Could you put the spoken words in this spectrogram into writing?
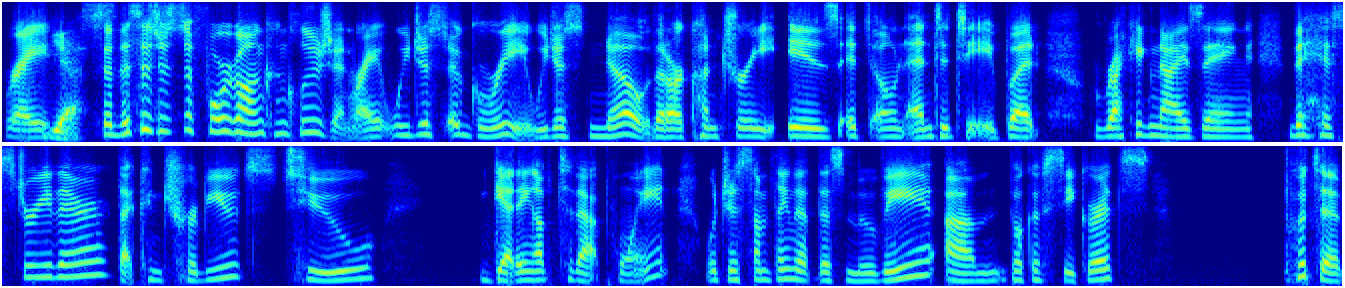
right? Yes. So this is just a foregone conclusion, right? We just agree. We just know that our country is its own entity, but recognizing the history there that contributes to getting up to that point, which is something that this movie, um, Book of Secrets, puts a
